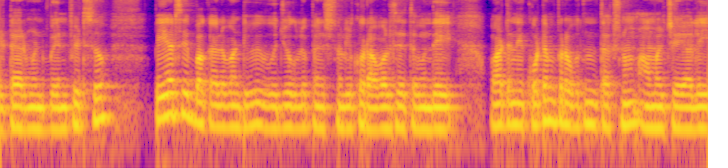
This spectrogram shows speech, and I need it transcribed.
రిటైర్మెంట్ బెనిఫిట్స్ పీఆర్సీ బకాయిలు వంటివి ఉద్యోగులు పెన్షనర్లకు రావాల్సి అయితే ఉంది. వాటిని కూటమి ప్రభుత్వం తక్షణం అమలు చేయాలి.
